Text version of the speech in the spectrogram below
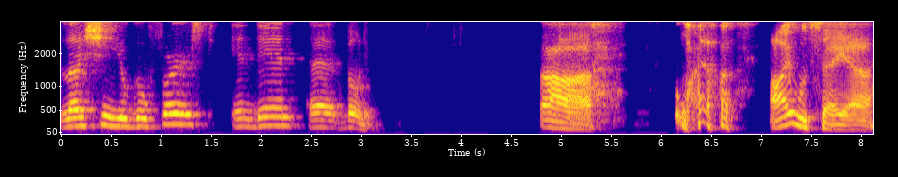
Lanxin, you'll go first, and then uh, Bonnie. Uh, well, I would say, uh,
